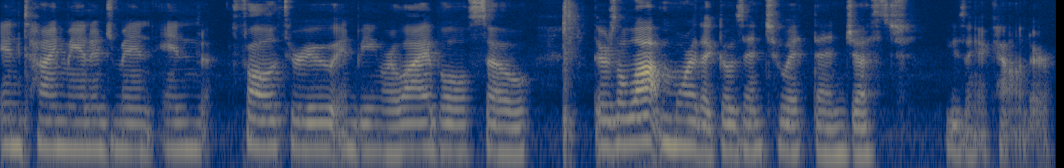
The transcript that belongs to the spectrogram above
in time management, in follow through, and being reliable. So, there's a lot more that goes into it than just using a calendar.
